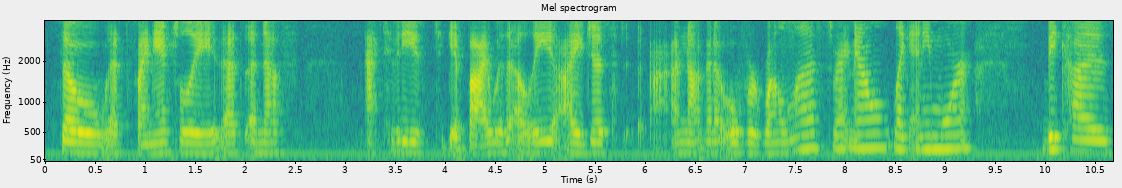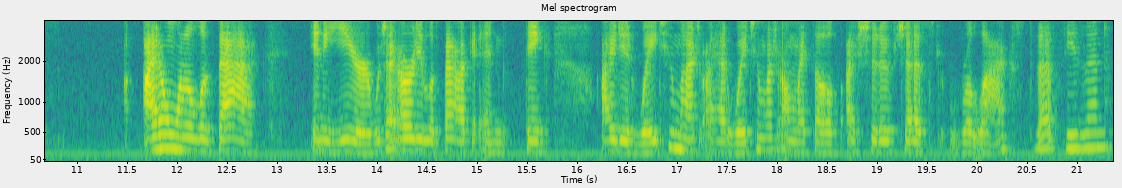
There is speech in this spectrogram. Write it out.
So that's financially, that's enough activities to get by with Ellie. I just, I'm not going to overwhelm us right now, like anymore, because I don't want to look back in a year, which I already look back and think I did way too much. I had way too much on myself. I should have just relaxed that season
